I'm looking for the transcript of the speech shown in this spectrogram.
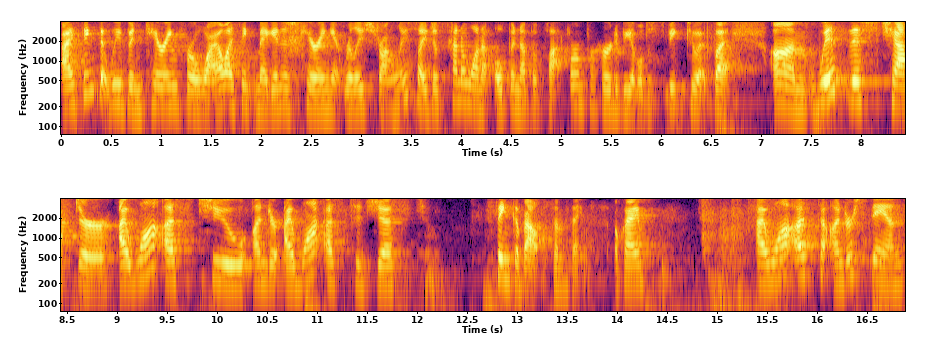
I think that we've been carrying for a while. I think Megan is carrying it really strongly, so I just kind of want to open up a platform for her to be able to speak to it. But um, with this chapter, I want us to under, I want us to just think about some things, okay? I want us to understand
